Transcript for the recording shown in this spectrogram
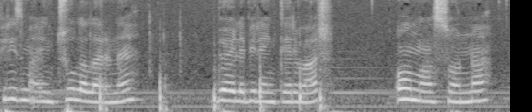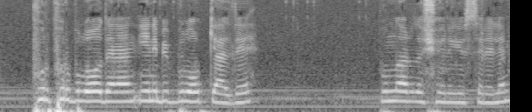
prizmarin tuğlalarını böyle bir renkleri var. Ondan sonra purpur bloğu denen yeni bir blok geldi. Bunları da şöyle gösterelim.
